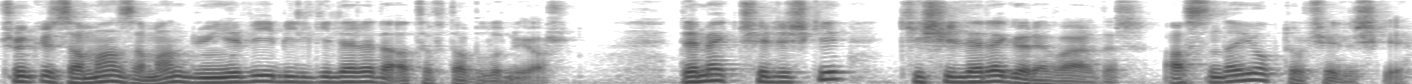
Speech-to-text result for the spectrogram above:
Çünkü zaman zaman dünyevi bilgilere de atıfta bulunuyor. Demek çelişki kişilere göre vardır. Aslında yoktur çelişki.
